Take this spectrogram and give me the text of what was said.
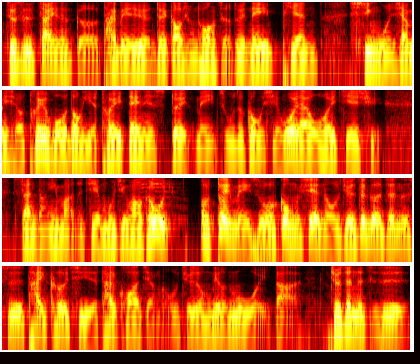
就是在那个台北猎人对高雄拓荒者队那一篇新闻下面写，推活动也推 Dennis 对美足的贡献，未来我会截取三档一码的节目精华。可我哦，对美足的贡献呢，我觉得这个真的是太客气了，太夸奖了。我觉得我没有那么伟大，就真的只是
